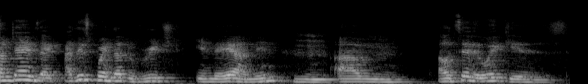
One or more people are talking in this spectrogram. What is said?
sometimes like at this point that we've reached in the year. I mean, Mm. um, I would say the work is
